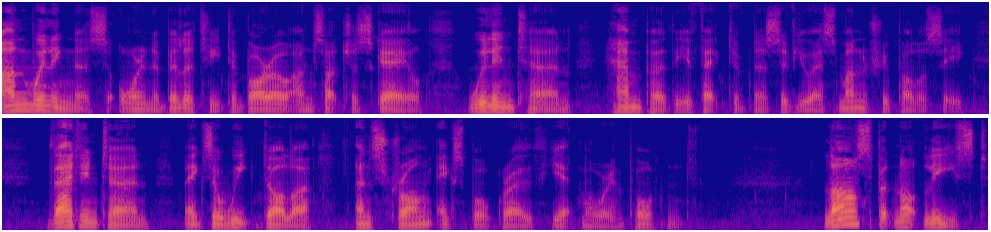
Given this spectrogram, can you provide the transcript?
Unwillingness or inability to borrow on such a scale will in turn hamper the effectiveness of US monetary policy. That in turn makes a weak dollar and strong export growth yet more important. Last but not least,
